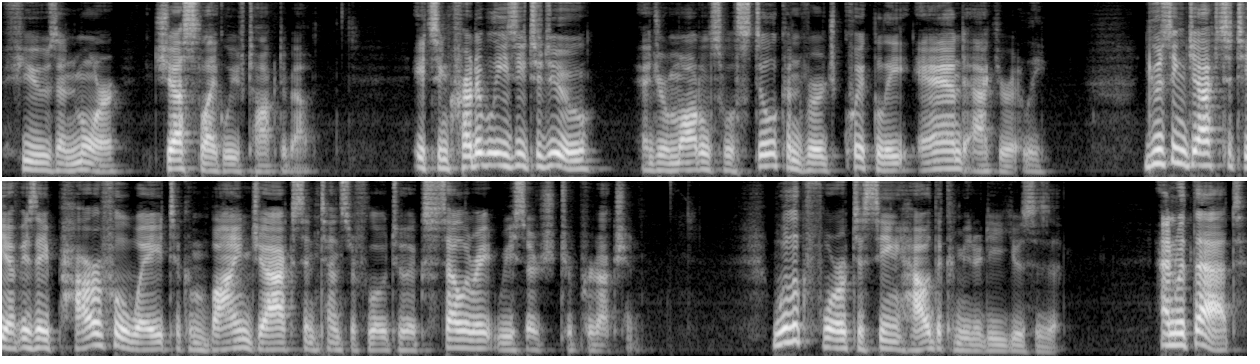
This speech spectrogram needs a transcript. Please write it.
fuse, and more, just like we've talked about. It's incredibly easy to do, and your models will still converge quickly and accurately. Using JAX to TF is a powerful way to combine JAX and TensorFlow to accelerate research to production. We look forward to seeing how the community uses it. And with that,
